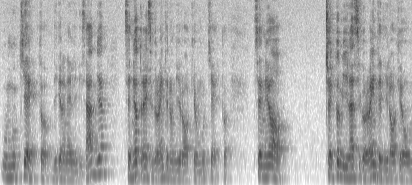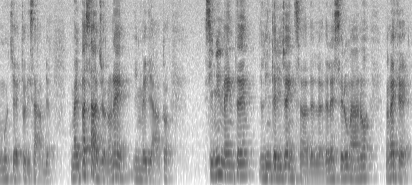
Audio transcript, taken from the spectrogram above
un mucchietto di granelli di sabbia, se ne ho tre sicuramente non dirò che ho un mucchietto, se ne ho 100.000 sicuramente dirò che ho un mucchietto di sabbia, ma il passaggio non è immediato. Similmente l'intelligenza del, dell'essere umano non è che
